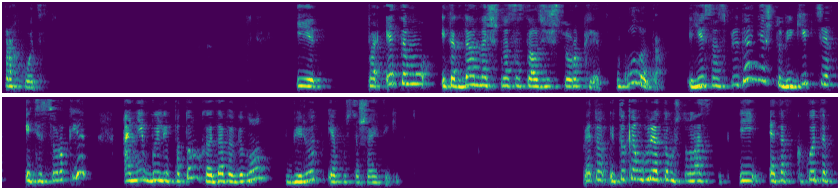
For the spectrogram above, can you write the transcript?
проходит. И поэтому, и тогда, значит, у нас осталось еще 40 лет голода. И есть у нас предание, что в Египте эти 40 лет, они были потом, когда Вавилон берет и опустошает Египет. Поэтому, и только я говорю о том, что у нас, и это в какой-то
